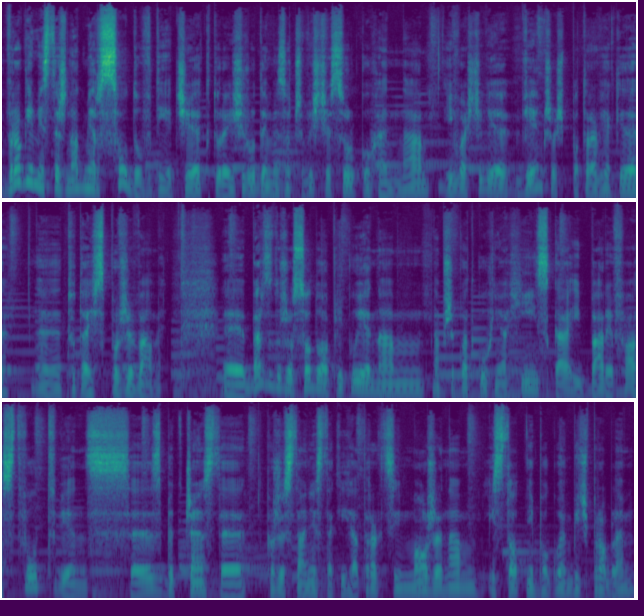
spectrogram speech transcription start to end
Wrogiem jest też nadmiar sodu w diecie, której źródłem jest oczywiście sól kuchenna i właściwie większość potraw, jakie e, tutaj spożywamy. E, bardzo dużo sodu aplikuje nam na przykład kuchnia chińska i bary fast food, więc e, zbyt częste korzystanie z takich atrakcji może nam istotnie pogłębić problem.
